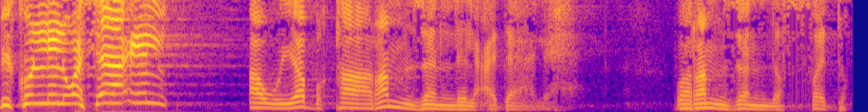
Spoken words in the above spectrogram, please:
بكل الوسائل أو يبقى رمزا للعدالة. ورمزا للصدق.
